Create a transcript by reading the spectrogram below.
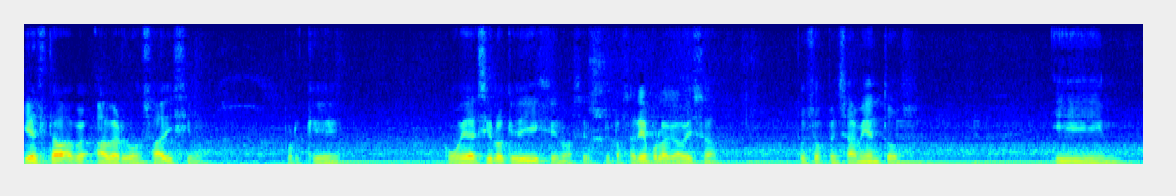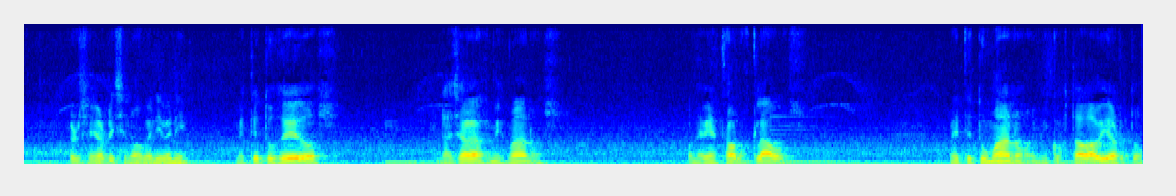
Y él estaba avergonzadísimo, porque, ¿cómo voy a decir lo que dije? ¿no? Se le pasarían por la cabeza todos esos pensamientos. Y, pero el Señor le dice, no, vení, vení, Mete tus dedos en las llagas de mis manos, donde habían estado los clavos. Mete tu mano en mi costado abierto.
